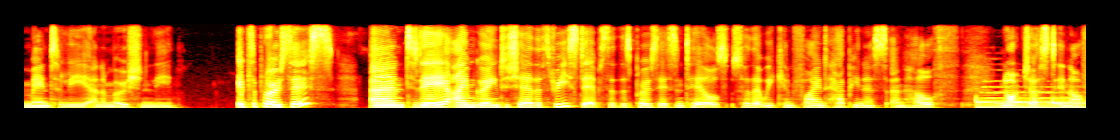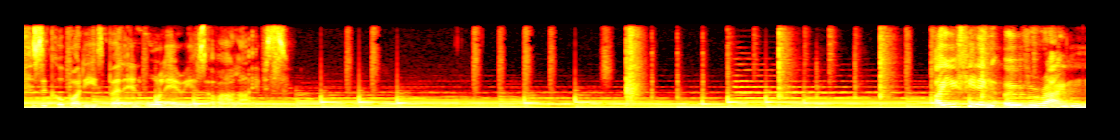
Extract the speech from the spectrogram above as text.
mentally and emotionally. It's a process. And today I'm going to share the three steps that this process entails so that we can find happiness and health not just in our physical bodies, but in all areas of our lives. Are you feeling overrun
